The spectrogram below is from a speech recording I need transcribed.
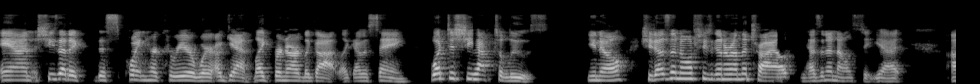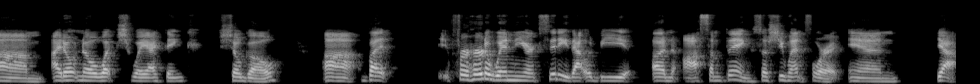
And she's at a, this point in her career where again, like Bernard Lagat, like I was saying, what does she have to lose? You know, she doesn't know if she's going to run the trial. She hasn't announced it yet. Um, I don't know which way I think she'll go. Uh, but for her to win New York City, that would be an awesome thing. So she went for it. And yeah,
